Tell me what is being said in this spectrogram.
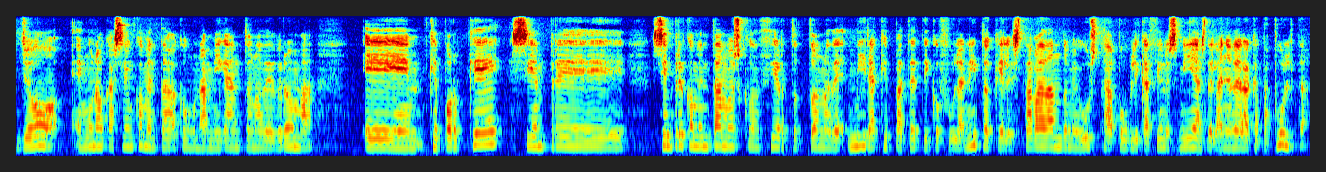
Yo en una ocasión comentaba con una amiga en tono de broma eh, que por qué siempre, siempre comentamos con cierto tono de mira qué patético fulanito que le estaba dando me gusta a publicaciones mías del año de la catapulta,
